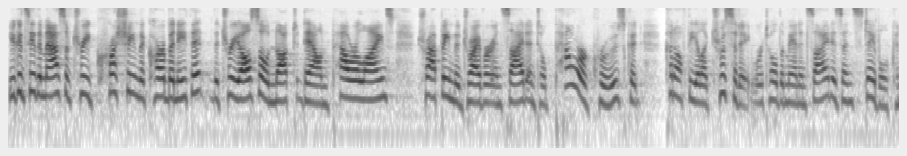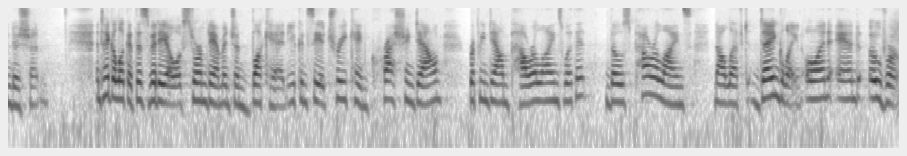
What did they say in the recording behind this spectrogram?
You can see the massive tree crushing the car beneath it. The tree also knocked down power lines, trapping the driver inside until power crews could cut off the electricity. We're told the man inside is in stable condition. And take a look at this video of storm damage in Buckhead. You can see a tree came crashing down, ripping down power lines with it. Those power lines now left dangling on and over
